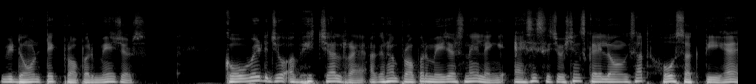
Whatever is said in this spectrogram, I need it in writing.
we don't take proper measures COVID जो अभी चल रहा है अगर हम प्रॉपर मेजर्स नहीं लेंगे ऐसी सिचुएशंस कई लोगों के साथ हो सकती है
